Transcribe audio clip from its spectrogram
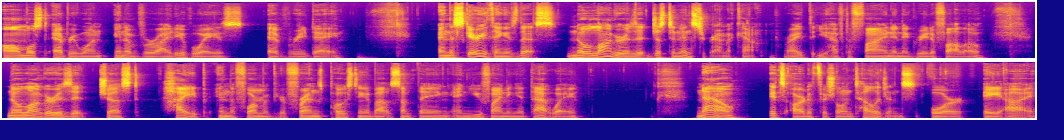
almost everyone in a variety of ways every day. And the scary thing is this no longer is it just an Instagram account, right, that you have to find and agree to follow. No longer is it just hype in the form of your friends posting about something and you finding it that way. Now it's artificial intelligence or AI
